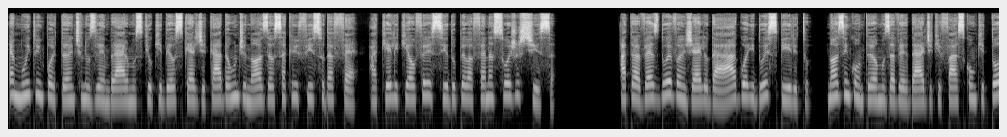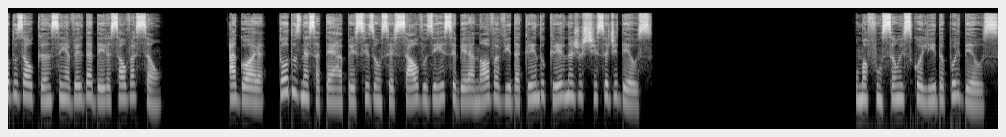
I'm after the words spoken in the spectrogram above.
é muito importante nos lembrarmos que o que Deus quer de cada um de nós é o sacrifício da fé, aquele que é oferecido pela fé na sua justiça. Através do Evangelho da água e do Espírito, nós encontramos a verdade que faz com que todos alcancem a verdadeira salvação. Agora, todos nessa terra precisam ser salvos e receber a nova vida crendo crer na justiça de Deus. Uma função escolhida por Deus.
